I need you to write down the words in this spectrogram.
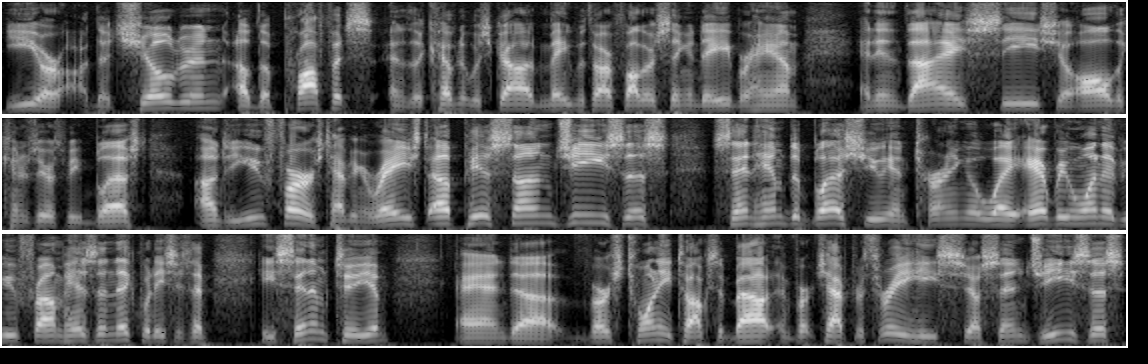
Ye are the children of the prophets and the covenant which God made with our father, saying unto Abraham, And in thy seed shall all the kindreds of the earth be blessed. Unto you first, having raised up his son Jesus, sent him to bless you in turning away every one of you from his iniquities. He said, He sent him to you. And uh, verse 20 talks about, in chapter 3, he shall send Jesus,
